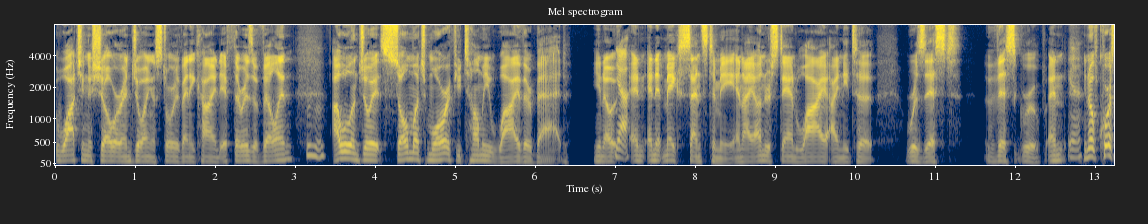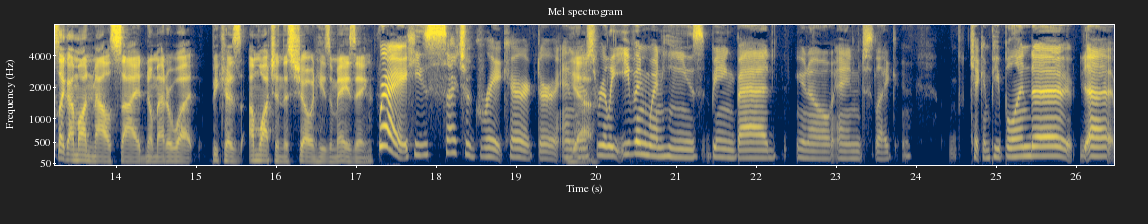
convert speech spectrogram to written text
watching a show or enjoying a story of any kind, if there is a villain, Mm-hmm. I will enjoy it so much more if you tell me why they're bad. You know, Yeah. and and it makes sense to me, and I understand why I need to resist this group. And Yeah. you know, of course, like I'm on Mal's side no matter what because I'm watching this show and he's amazing. right he's such a great character and Yeah. there's really even when he's being bad you know and like kicking people into uh,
